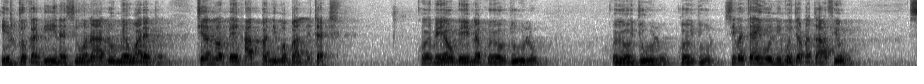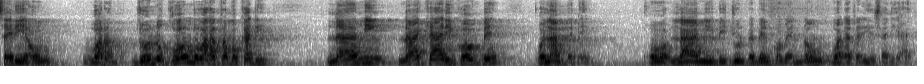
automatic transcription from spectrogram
hilto ka dina si wona ɗum min warete. Ceernoɓe happanimo balɗe tati. Koyeɓe yawɓe hinna koyo juulu koyo juulu koyo juulu. Si ɓe tawi wonimo jaɓata few saria on waramo joni noon ko hombo waratamo kadi namin na kaari ko homɓe ko lamɓe ɓen. Ko laamiɓe julɓe ɓen ko ɓen ɗon waɗata ɗin sariyaji.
